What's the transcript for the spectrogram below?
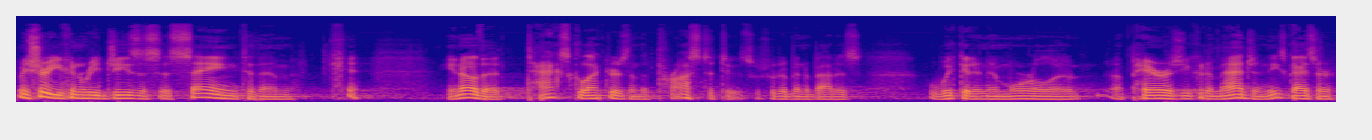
mean, sure, you can read Jesus as saying to them, you know, the tax collectors and the prostitutes, which would have been about as wicked and immoral a, a pair as you could imagine, these guys are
